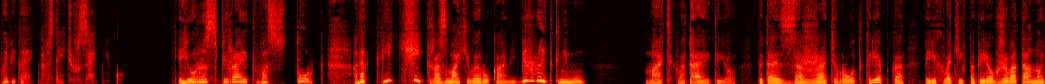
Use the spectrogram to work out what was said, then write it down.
выбегает навстречу всаднику. Ее распирает восторг. Она кричит, размахивая руками, бежит к нему. Мать хватает ее, пытаясь зажать рот, крепко перехватив поперек живота, но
